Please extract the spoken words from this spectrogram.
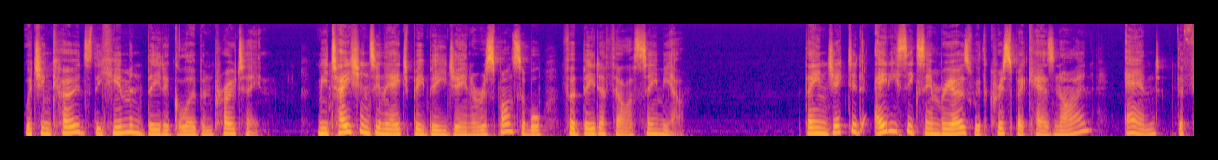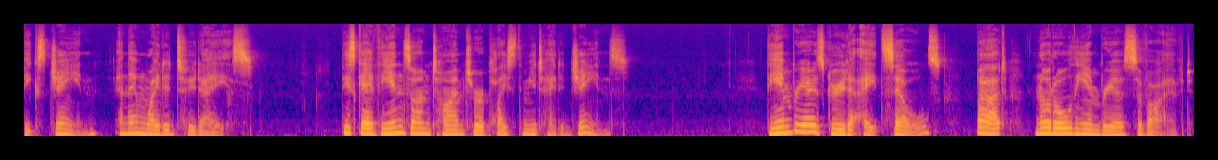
which encodes the human beta globin protein. Mutations in the HBB gene are responsible for beta thalassemia. They injected 86 embryos with CRISPR Cas9 and the fixed gene, and then waited two days. This gave the enzyme time to replace the mutated genes. The embryos grew to eight cells, but not all the embryos survived.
